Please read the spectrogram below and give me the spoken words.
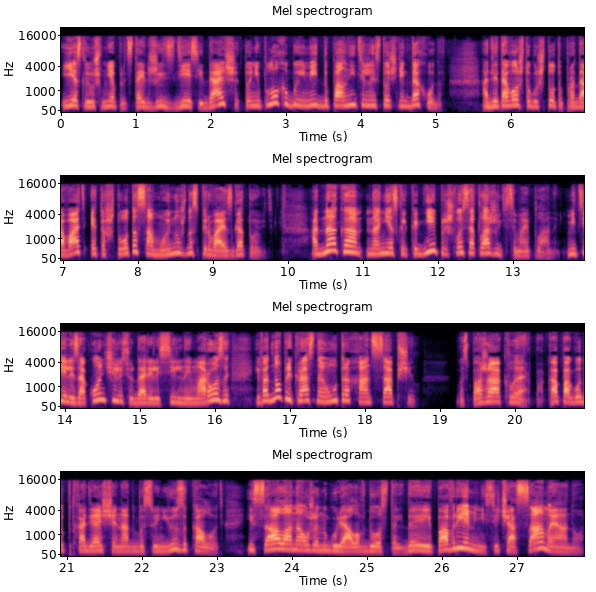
Если уж мне предстоит жить здесь и дальше, то неплохо бы иметь дополнительный источник доходов. А для того, чтобы что-то продавать, это что-то самой нужно сперва изготовить. Однако на несколько дней пришлось отложить все мои планы. Метели закончились, ударили сильные морозы, и в одно прекрасное утро Ханс сообщил. «Госпожа Клэр, пока погода подходящая, надо бы свинью заколоть. И сало она уже нагуляла в досталь, да и по времени сейчас самое оно».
